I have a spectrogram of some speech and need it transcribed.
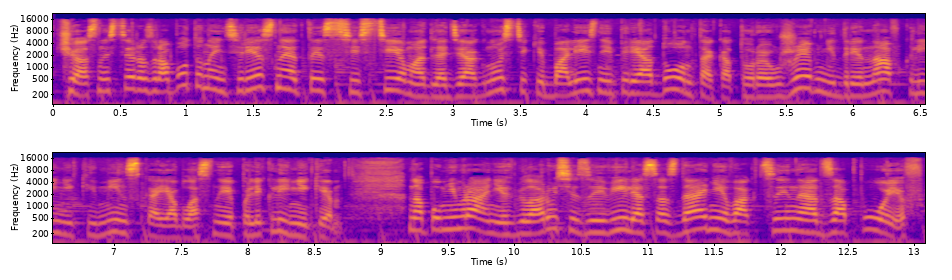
В частности, разработана интересная тест-система для диагностики болезни периодонта, которая уже внедрена в клинике Минска и областные поликлиники. Напомним, ранее в Беларуси заявили о создании вакцины от запоев.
